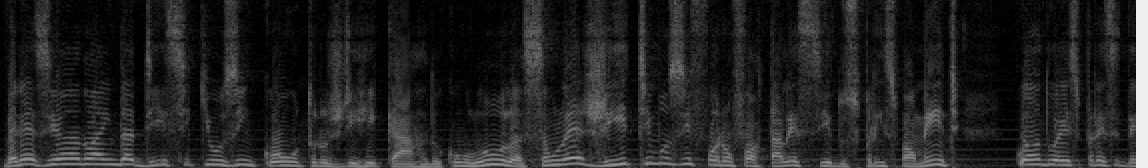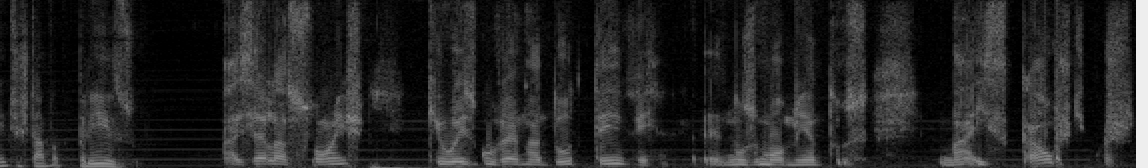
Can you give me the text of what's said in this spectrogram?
Veneziano ainda disse que os encontros de Ricardo com Lula são legítimos e foram fortalecidos principalmente quando o ex-presidente estava preso as relações que o ex-governador teve eh, nos momentos mais cáusticos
